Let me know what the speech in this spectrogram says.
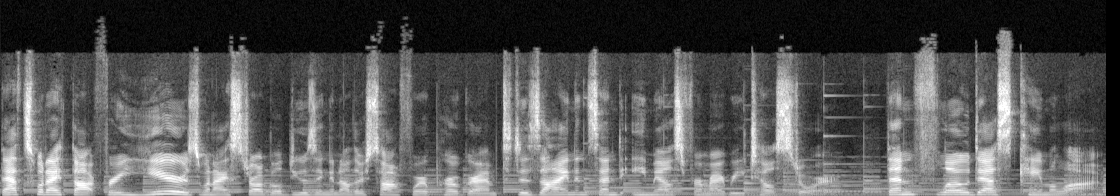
That's what I thought for years when I struggled using another software program to design and send emails for my retail store. Then Flodesk came along.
